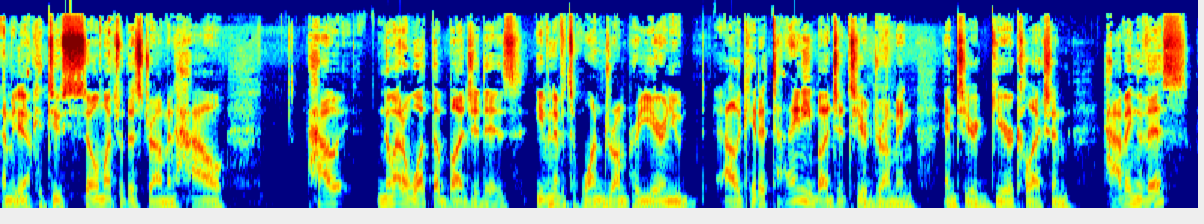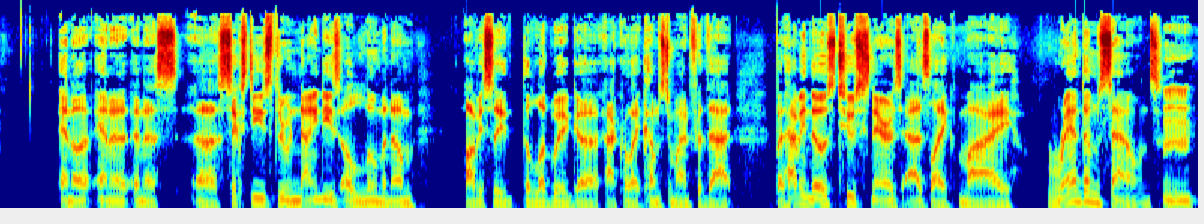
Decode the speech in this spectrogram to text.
I mean, Yeah. you could do so much with this drum, and how how no matter what the budget is, even if it's one drum per year, and you allocate a tiny budget to your drumming and to your gear collection, having this and a and a, and a s- uh, 60s through 90s aluminum. Obviously, the Ludwig uh, Acrolite comes to mind for that. But having those two snares as like my random sounds, mm-hmm.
